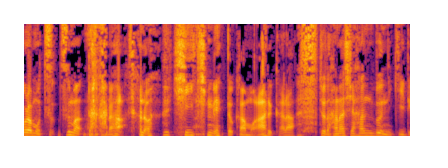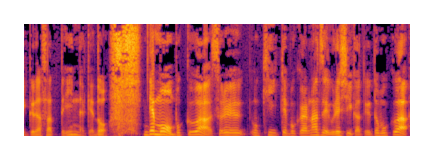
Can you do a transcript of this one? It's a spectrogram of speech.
これはもうつ、妻だから、その、ひいき目とかもあるから、ちょっと話半分に聞いてくださっていいんだけど、でも僕はそれを聞いて僕がなぜ嬉しいかというと、僕は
